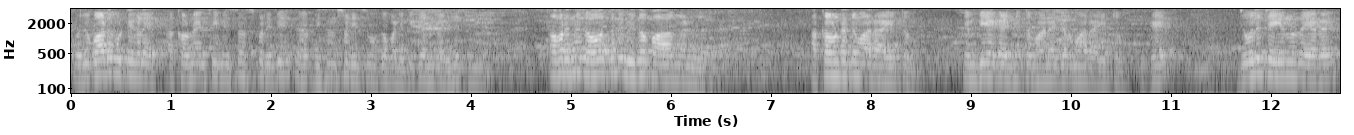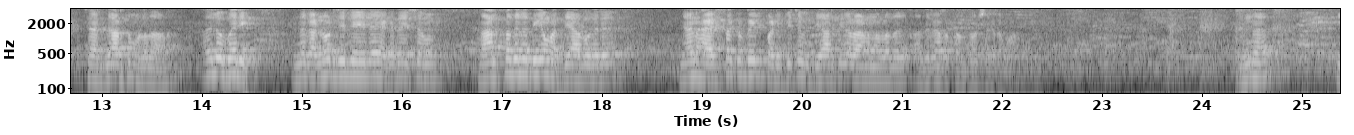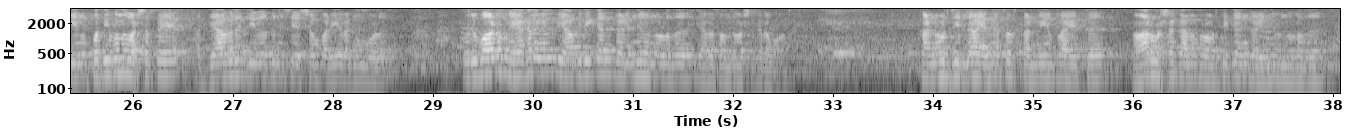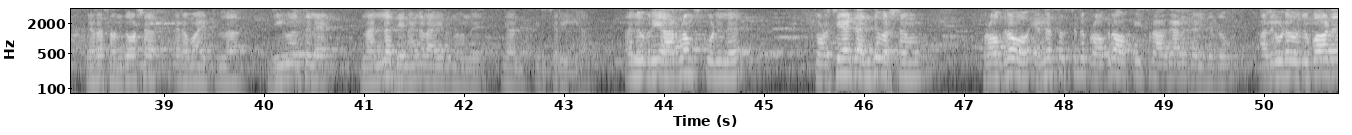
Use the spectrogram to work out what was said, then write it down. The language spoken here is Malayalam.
ഒരുപാട് കുട്ടികളെ അക്കൗണ്ടൻസി ബിസിനസ് പഠിപ്പി ബിസിനസ് സ്റ്റഡീസും ഒക്കെ പഠിപ്പിക്കാൻ കഴിഞ്ഞിട്ടുണ്ട്. അവർ ഇന്ന് ലോകത്തിന്റെ വിവിധ ഭാഗങ്ങളിൽ അക്കൗണ്ടന്റുമാരായിട്ടും എം ബി എ കഴിഞ്ഞിട്ട് മാനേജർമാരായിട്ടും ഒക്കെ ജോലി ചെയ്യുന്നത് ഏറെ ചരിതാർത്ഥമുള്ളതാണ്. അതിലുപരി ഇന്ന് കണ്ണൂർ ജില്ലയിലെ ഏകദേശം നാൽപ്പതിലധികം അധ്യാപകർ ഞാൻ ഹയർ സെക്കൻഡറിയിൽ പഠിപ്പിച്ച വിദ്യാർത്ഥികളാണെന്നുള്ളത് അതിലേറെ സന്തോഷകരമാണ്. ഇന്ന് ഈ മുപ്പത്തിമൂന്ന് വർഷത്തെ അധ്യാപന ജീവിതത്തിന് ശേഷം പടിയിറങ്ങുമ്പോൾ ഒരുപാട് മേഖലകളിൽ വ്യാപരിക്കാൻ കഴിഞ്ഞു എന്നുള്ളത് ഏറെ സന്തോഷകരമാണ്. കണ്ണൂർ ജില്ല എൻ എസ് എസ് കൺവീനറായിട്ട് ആറു വർഷക്കാലം പ്രവർത്തിക്കാൻ കഴിഞ്ഞു എന്നുള്ളത് ഏറെ സന്തോഷകരമായിട്ടുള്ള ജീവിതത്തിലെ നല്ല ദിനങ്ങളായിരുന്നു എന്ന് ഞാൻ തിരിച്ചറിയുകയാണ്. അതിലുപരി ആറളം സ്കൂളിൽ തുടർച്ചയായിട്ട് അഞ്ച് വർഷം പ്രോഗ്രാം എൻ എസ് എസിന്റെ പ്രോഗ്രാം ഓഫീസറാകാൻ കഴിഞ്ഞതും അതിലൂടെ ഒരുപാട്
